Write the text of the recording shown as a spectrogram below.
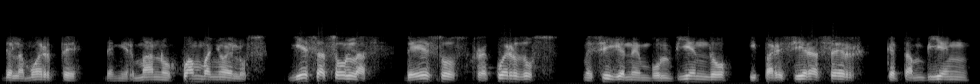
de la muerte de mi hermano Juan Bañuelos y esas olas de esos recuerdos me siguen envolviendo y pareciera ser que también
